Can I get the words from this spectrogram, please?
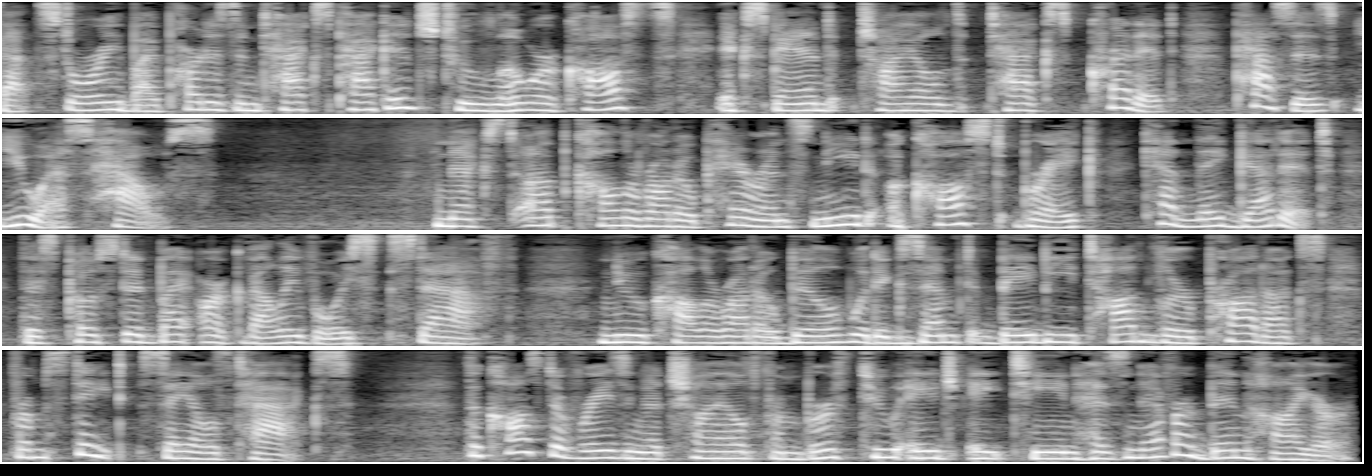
That story bipartisan tax package to lower costs, expand child tax credit passes U.S. House. Next up, Colorado parents need a cost break. Can they get it? This posted by Ark Valley Voice staff. New Colorado bill would exempt baby toddler products from state sales tax. The cost of raising a child from birth to age 18 has never been higher,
